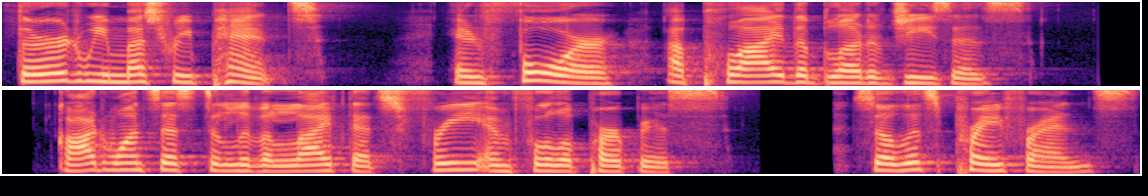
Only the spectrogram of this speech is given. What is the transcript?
Third, we must repent. And four, apply the blood of Jesus. God wants us to live a life that's free and full of purpose. So let's pray, friends.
